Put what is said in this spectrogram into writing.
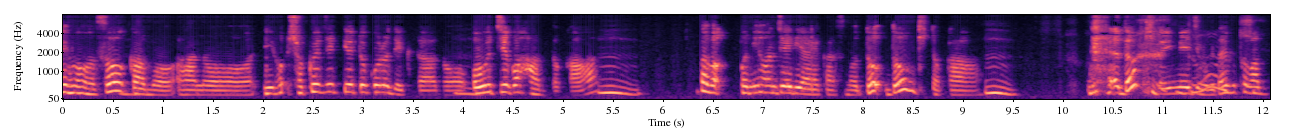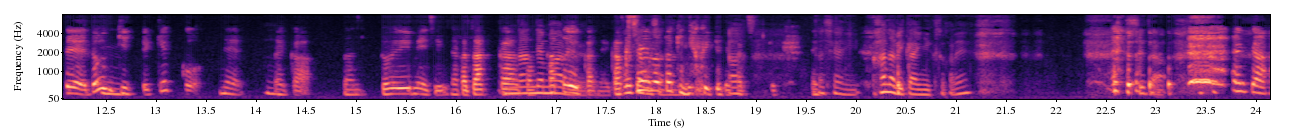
でもそうかも、あの日本食事っていうところでいくとあの、うん。おうちご飯とか、うん。まあまあ、日本人エリアやからそのドドンキとか。うん。ドンキのイメージもだいぶ変わってドンキって結構ね、うん。なんかなんどういうイメージ？なんか雑貨雑貨というかね学生の時によく行ってた感じ確かに。花火買いに行くとかね。してた。なんか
